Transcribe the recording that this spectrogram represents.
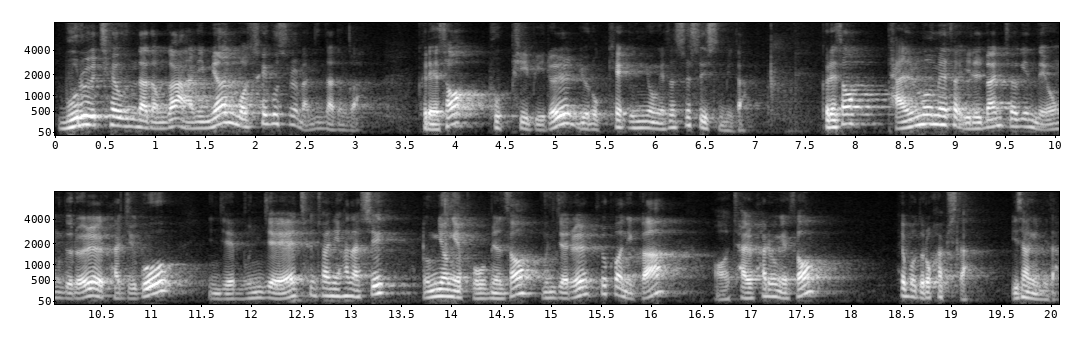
물을 채운다던가 아니면 뭐 쇠구슬을 만든다던가. 그래서 부피비를 이렇게 응용해서 쓸 수 있습니다. 그래서 닮음에서 일반적인 내용들을 가지고 이제 문제에 천천히 하나씩 응용해 보면서 문제를 풀 거니까 어, 잘 활용해서 해보도록 합시다. 이상입니다.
